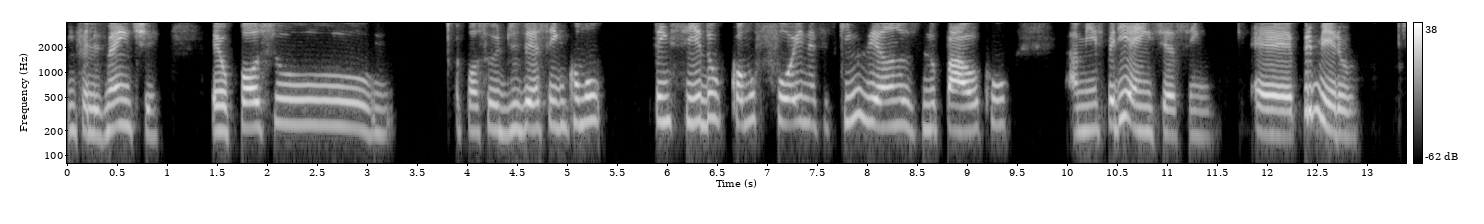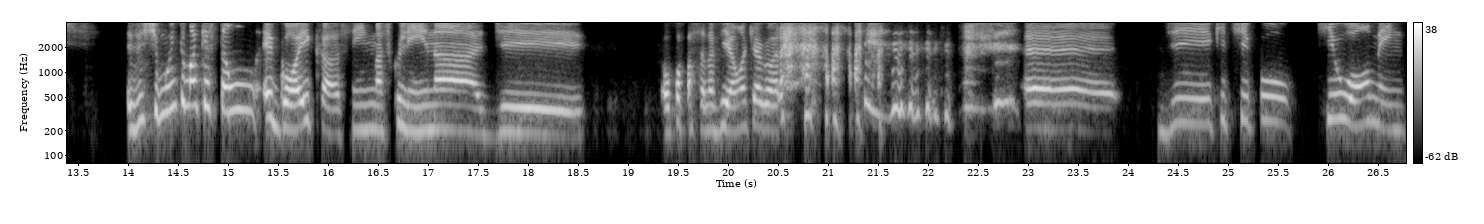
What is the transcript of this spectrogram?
infelizmente, eu posso, eu posso dizer, assim, como tem sido, como foi nesses 15 anos no palco, a minha experiência, assim. É, primeiro, existe muito uma questão egóica, assim, masculina, de... Opa, passando avião aqui agora. é, de que, tipo, que o homem,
